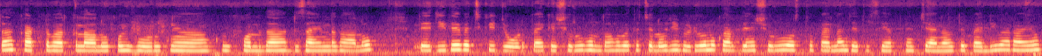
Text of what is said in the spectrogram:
ਦਾ ਕੱਟ ਵਰਕ ਲਾ ਲਓ, ਕੋਈ ਹੋਰ ਕੋਈ ਫੁੱਲ ਦਾ ਡਿਜ਼ਾਈਨ ਲਗਾ ਲਓ, ਤੇ ਜਿਹਦੇ ਵਿੱਚ ਕਿ ਜੋੜ ਪੈ ਕੇ ਸ਼ੁਰੂ ਹੁੰਦਾ ਹੋਵੇ, ਤੇ ਚਲੋ ਜੀ ਵੀਡੀਓ ਨੂੰ ਕਰਦੇ ਹਾਂ ਸ਼ੁਰੂ। ਉਸ ਤੋਂ ਪਹਿਲਾਂ ਜੇ ਤੁਸੀਂ ਆਪਣੇ ਚੈਨਲ ਤੇ ਪਹਿਲੀ ਵਾਰ ਆਏ ਹੋ,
